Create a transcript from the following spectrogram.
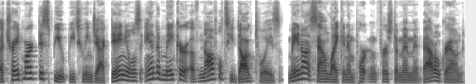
A trademark dispute between Jack Daniels and a maker of novelty dog toys may not sound like an important First Amendment battleground,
